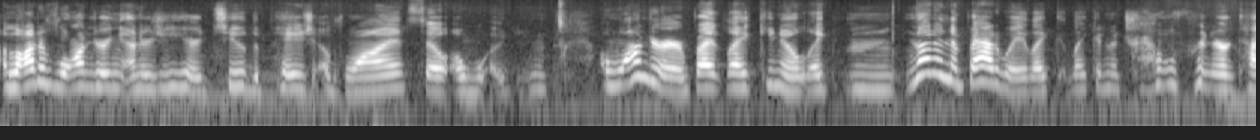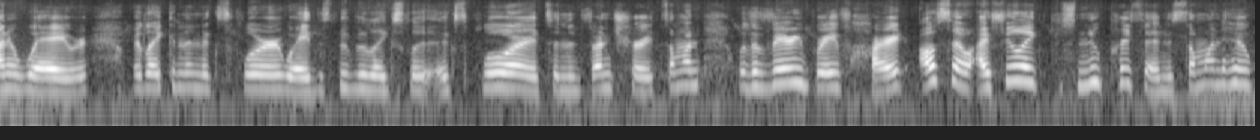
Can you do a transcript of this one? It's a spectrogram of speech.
A lot of wandering energy here too. The page of wands, so a, a wanderer, but like you know, like mm, not in a bad way, like like in a travelpreneur kind of way, or, or like in an explorer way. This likes to explore. It's an adventure. It's someone with a very brave heart. Also, I feel like this new person is someone who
